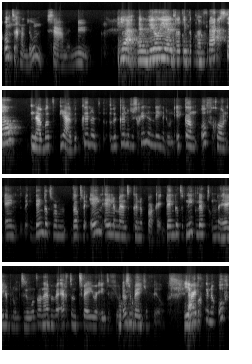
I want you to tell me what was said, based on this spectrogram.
om te gaan doen samen nu. Ja, en wil je dat ik dan een vraag stel? Nou, wat, ja, we kunnen, we kunnen verschillende dingen doen. Ik kan of gewoon één. Ik denk dat we, dat we één element kunnen pakken. Ik denk dat het niet lukt om de hele bloem te doen, want dan hebben we echt een twee uur interview. Dat is een beetje veel. Ja. Maar we kunnen of,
